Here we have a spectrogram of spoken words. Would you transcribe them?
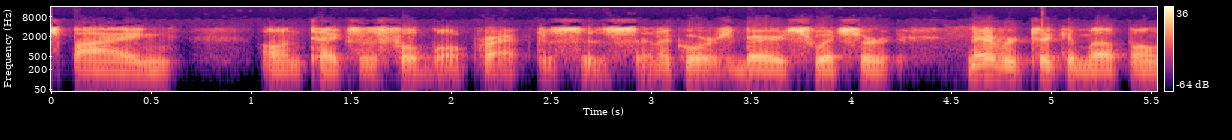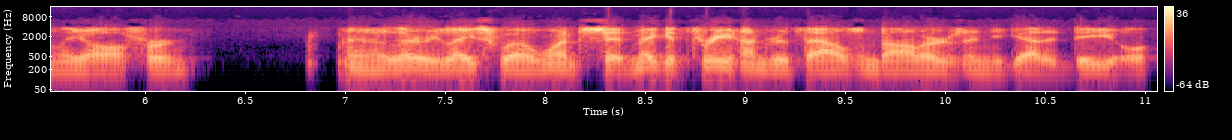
spying on Texas football practices. And of course, Barry Switzer never took him up on the offer. Uh, Larry Lacewell once said, "Make it three hundred thousand dollars, and you got a deal."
